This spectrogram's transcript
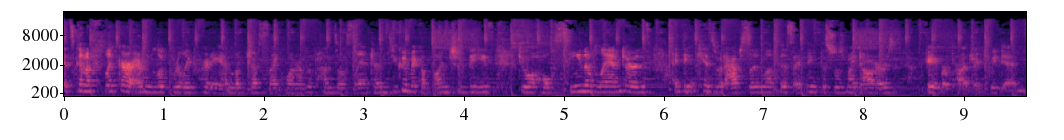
it's gonna flicker and look really pretty and look just like one of Rapunzel's lanterns. You can make a bunch of these, do a whole scene of lanterns. I think kids would absolutely love this. I think this was my daughter's favorite project we did.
